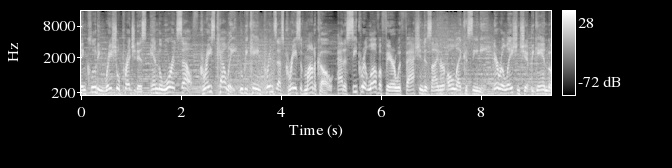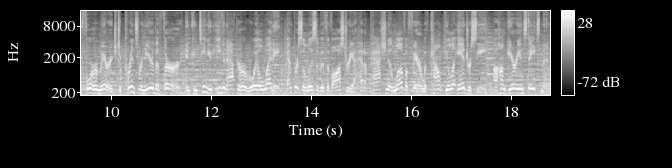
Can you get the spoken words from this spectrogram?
including racial prejudice and the war itself. Grace Kelly, who became Princess Grace of Monaco, had a secret love affair with fashion designer Oleg Cassini. Their relationship began before her marriage to Prince Rainier III and continued even after her royal wedding. Empress Elizabeth of Austria had a passionate love affair with Count Gyula Andrássy, a Hungarian statesman.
